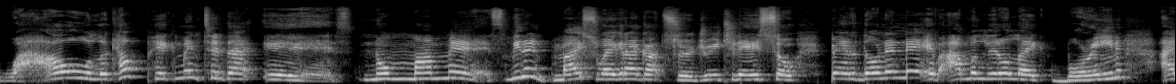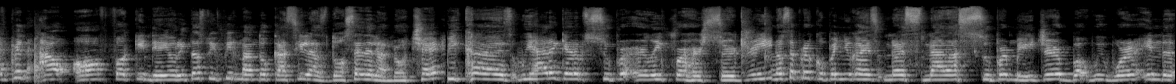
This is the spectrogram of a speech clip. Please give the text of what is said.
Wow, look how pigmented that is. No mames. Miren, my suegra got surgery today, so perdónenme if I'm a little like boring. I've been out all fucking day. Ahorita estoy filmando casi las 12 de la noche because we had to get up super early for her surgery. No se preocupen, you guys. No es nada super major, but we were in the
